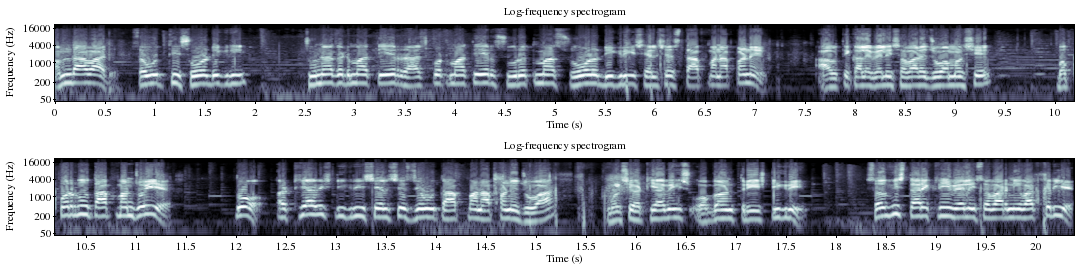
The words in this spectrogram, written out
અમદાવાદ ચૌદથી સોળ ડિગ્રી, જૂનાગઢમાં તેર, રાજકોટમાં તેર, સુરતમાં સોળ ડિગ્રી સેલ્સિયસ તાપમાન આપણને આવતીકાલે વહેલી સવારે જોવા મળશે. બપોરનું તાપમાન જોઈએ તો અઠ્યાવીસ ડિગ્રી સેલ્સિયસ જેવું તાપમાન આપણને જોવા મળશે. અઠ્યાવીસ, ઓગણત્રીસ ડિગ્રી. છવ્વીસ તારીખની વહેલી સવારની વાત કરીએ,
